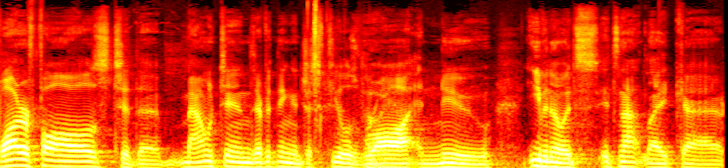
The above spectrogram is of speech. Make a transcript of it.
waterfalls to the mountains, everything it just feels raw and new. Even though it's it's not like uh,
